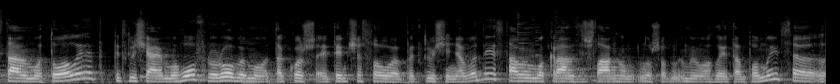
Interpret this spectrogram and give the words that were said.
ставимо туалет, підключаємо гофру, робимо також е, тимчасове підключення води, ставимо кран зі шлангом, ну щоб ми могли там помитися, е,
